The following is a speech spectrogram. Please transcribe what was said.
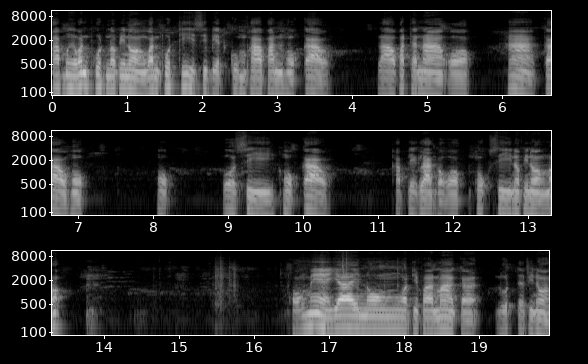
ครับมือวันพุธเนาะพี่น้องวันพุธที่ 11 กุมภาพันธ์ 69 ลาวพัฒนาออก596 6โอ้469ครับเลขล่างก็ออก64เนาะพี่น้องเนาะของแม่ยายนงงวดที่ผ่านมากกะรุดแต่พี่น้อง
